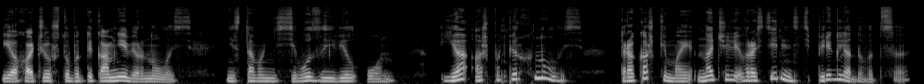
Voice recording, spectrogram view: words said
«Я хочу, чтобы ты ко мне вернулась», — ни с того ни с сего заявил он. Я аж поперхнулась. Таракашки мои начали в растерянности переглядываться.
